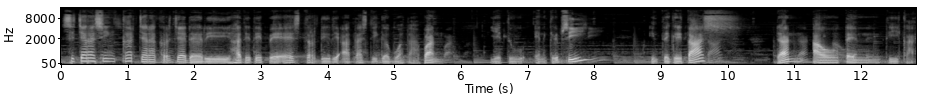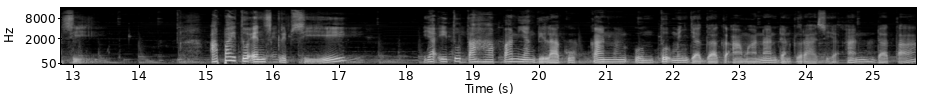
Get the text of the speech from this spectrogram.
Secara singkat cara kerja dari HTTPS terdiri atas tiga buah tahapan yaitu enkripsi, integritas, dan autentikasi. Apa itu enskripsi? Yaitu tahapan yang dilakukan untuk menjaga keamanan dan kerahasiaan data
